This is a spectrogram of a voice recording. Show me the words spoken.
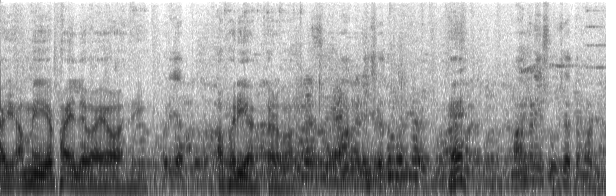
આ અમે એફઆઈ લેવા આવ્યા છીએ. ફરિયાદ આ ફરિયાદ કરવા. હે? માંગણી શું છે તમારી?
